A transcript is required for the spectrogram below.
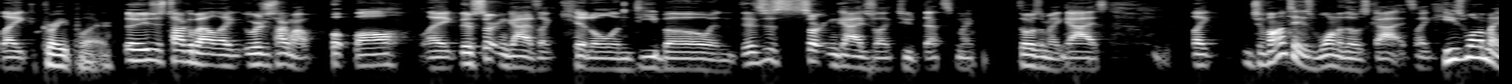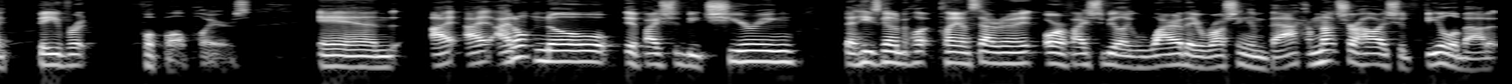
Like great player. You just talk about like we're just talking about football. Like there's certain guys like Kittle and Deebo, and there's just certain guys you're like, dude, that's my those are my guys. Like Javonte is one of those guys. Like he's one of my favorite football players, and I, I, I don't know if I should be cheering that he's going to play on Saturday night, or if I should be like, why are they rushing him back? I'm not sure how I should feel about it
